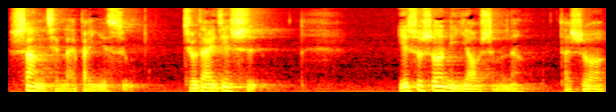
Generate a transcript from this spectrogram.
上前来拜耶稣，求他一件事。耶稣说：“你要什么呢？”他说：“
